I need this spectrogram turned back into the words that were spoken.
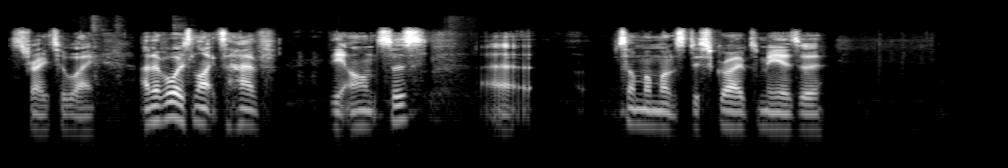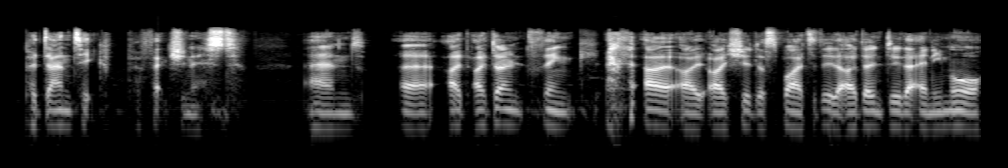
straight away. And I've always liked to have the answers. Uh, someone once described me as a pedantic perfectionist, and uh, I, I, don't think I, I, should aspire to do that. I don't do that anymore.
